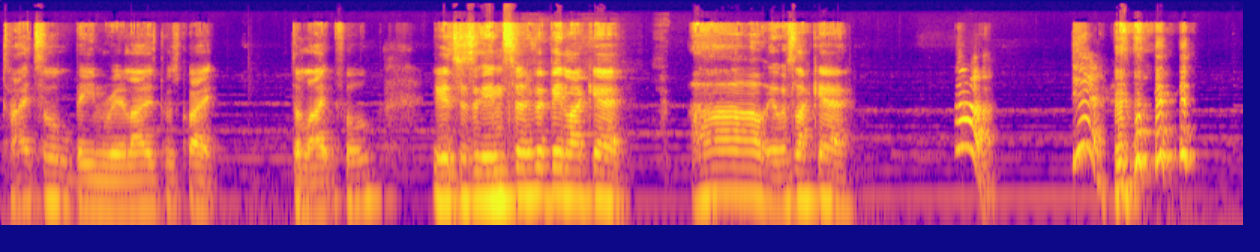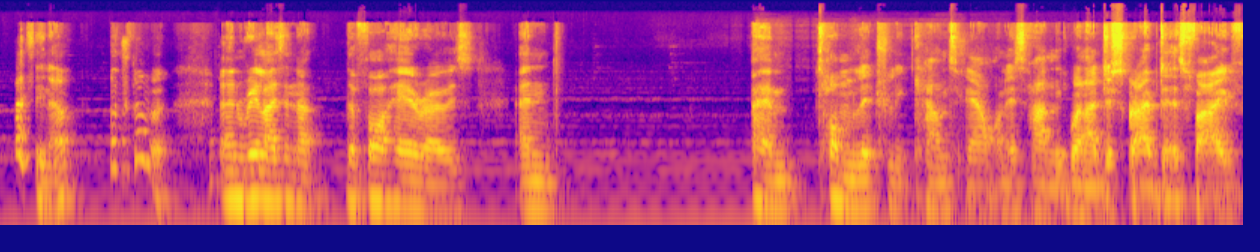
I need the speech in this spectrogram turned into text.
title being realized was quite delightful. It's just instead of it being like a oh, it was like a ah yeah. I see now. That's clever. And realizing that the four heroes and um, Tom literally counting out on his hand when I described it as five,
